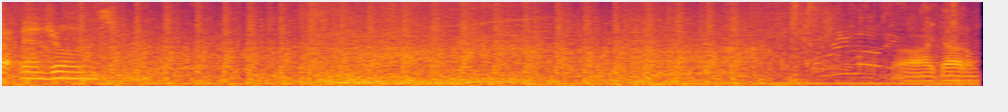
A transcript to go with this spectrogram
Batman Jones. Oh, I got him.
